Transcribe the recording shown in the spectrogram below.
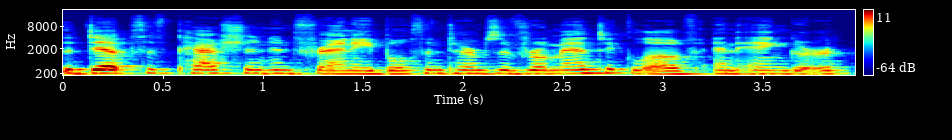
the depth of passion in Frannie, both in terms of romantic love and anger,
